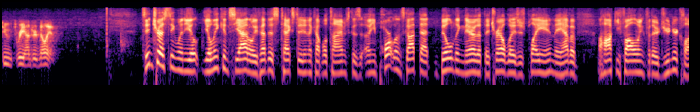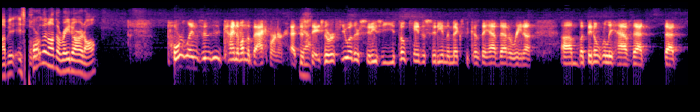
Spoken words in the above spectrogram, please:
two, three hundred million. It's interesting when you you link in Seattle. We've had this texted in a couple of times because I mean Portland's got that building there that the Trailblazers play in. They have a, a hockey following for their junior club. Is Portland on the radar at all? Portland's uh, kind of on the back burner at this yeah. stage. There are a few other cities. You throw Kansas City in the mix because they have that arena, um, but they don't really have that that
